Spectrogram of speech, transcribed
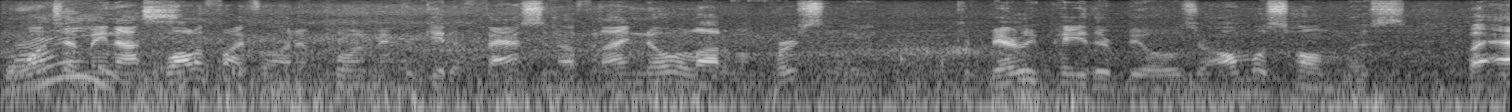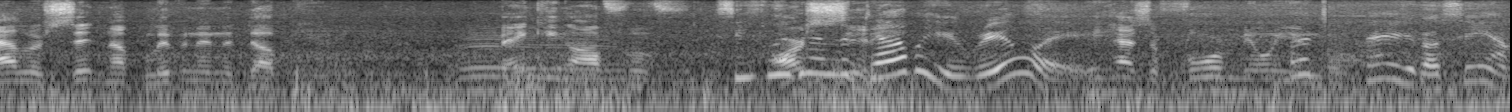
the ones that may not qualify for unemployment or get it fast enough, and I know a lot of them personally, can barely pay their bills, are almost homeless. But Adler's sitting up, living in the W, banking off of He's our living in city. the W, really? He has a four million I need to go see him.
